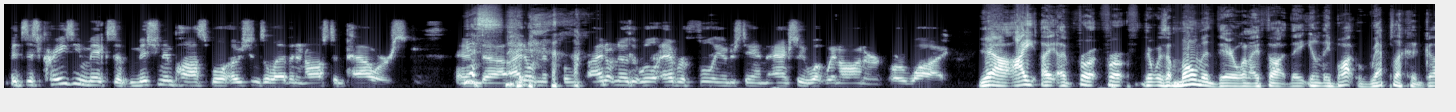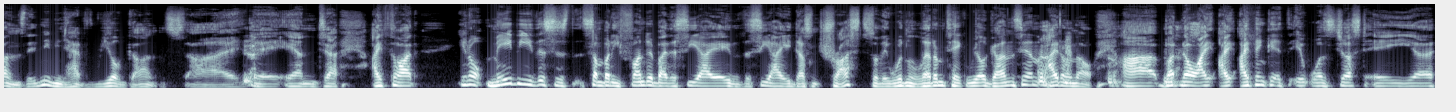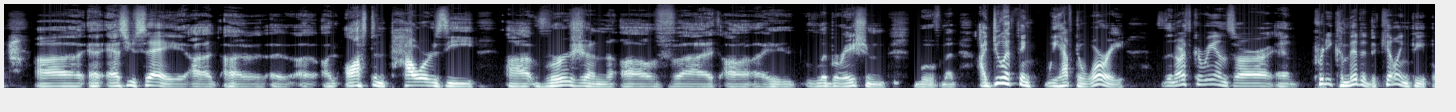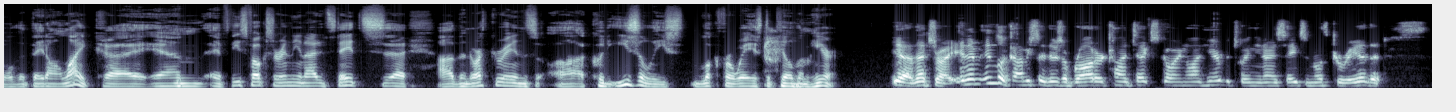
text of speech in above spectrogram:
it's this crazy mix of Mission Impossible, Ocean's Eleven, and Austin Powers. And yes. uh, I don't know, I don't know that we'll ever fully understand actually what went on or or why. Yeah, I, I, for, for, there was a moment there when I thought they, you know, they bought replica guns. They didn't even have real guns. Uh, yeah. And uh, I thought, you know, maybe this is somebody funded by the CIA that the CIA doesn't trust, so they wouldn't let them take real guns in. I don't know, uh, but no, I, I, I, think it, it was just a, uh, uh, as you say, uh, uh, uh, an Austin Powersy version of a liberation movement. I do think we have to worry the North Koreans are uh, pretty committed to killing people that they don't like. Uh, and if these folks are in the United States, uh, uh the North Koreans uh, could easily look for ways to kill them here. Yeah, that's right. And, and look, obviously, there's a broader context going on here between the United States and North Korea that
